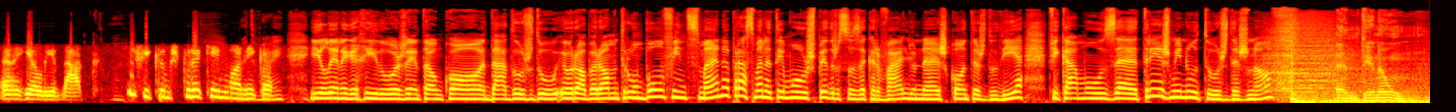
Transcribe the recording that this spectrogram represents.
a realidade. E ficamos por aqui, Mónica. E Helena Garrido, hoje então com dados do Eurobarómetro. Um bom fim de semana. Para a semana temos Pedro Sousa Carvalho nas contas do dia. Ficamos a 3 minutos das 9. Antena 1.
